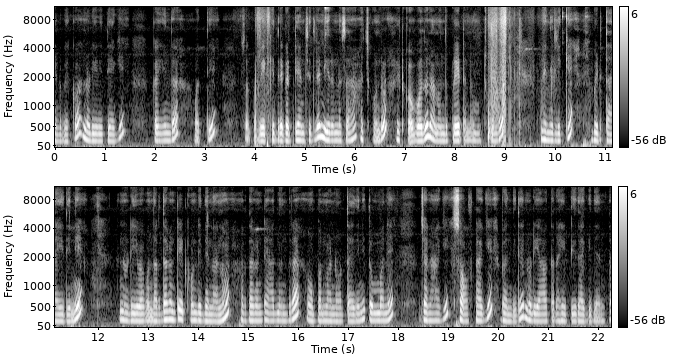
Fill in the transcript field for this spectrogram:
ಇಡಬೇಕು. ನೋಡಿ ರೀತಿಯಾಗಿ ಕೈಯಿಂದ ಒತ್ತಿ ಸ್ವಲ್ಪ ಬೇಕಿದ್ದರೆ ಗಟ್ಟಿ ಅನಿಸಿದರೆ ನೀರನ್ನು ಸಹ ಹಚ್ಕೊಂಡು ಇಟ್ಕೋಬೋದು. ನಾನೊಂದು ಪ್ಲೇಟನ್ನು ಮುಚ್ಕೊಂಡು ನೆನೆಯಲಿಕ್ಕೆ ಬಿಡ್ತಾ ಇದ್ದೀನಿ. ನೋಡಿ, ಇವಾಗ ಒಂದು ಅರ್ಧ ಗಂಟೆ ಇಟ್ಕೊಂಡಿದ್ದೆ ನಾನು. ಅರ್ಧ ಗಂಟೆ ಆದ ನಂತರ ಓಪನ್ ಮಾಡಿ ನೋಡ್ತಾ ಇದ್ದೀನಿ. ತುಂಬಾ ಚೆನ್ನಾಗಿ ಸಾಫ್ಟಾಗಿ ಬಂದಿದೆ. ನೋಡಿ, ಯಾವ ಥರ ಹಿಟ್ಟಿದಾಗಿದೆ ಅಂತ.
